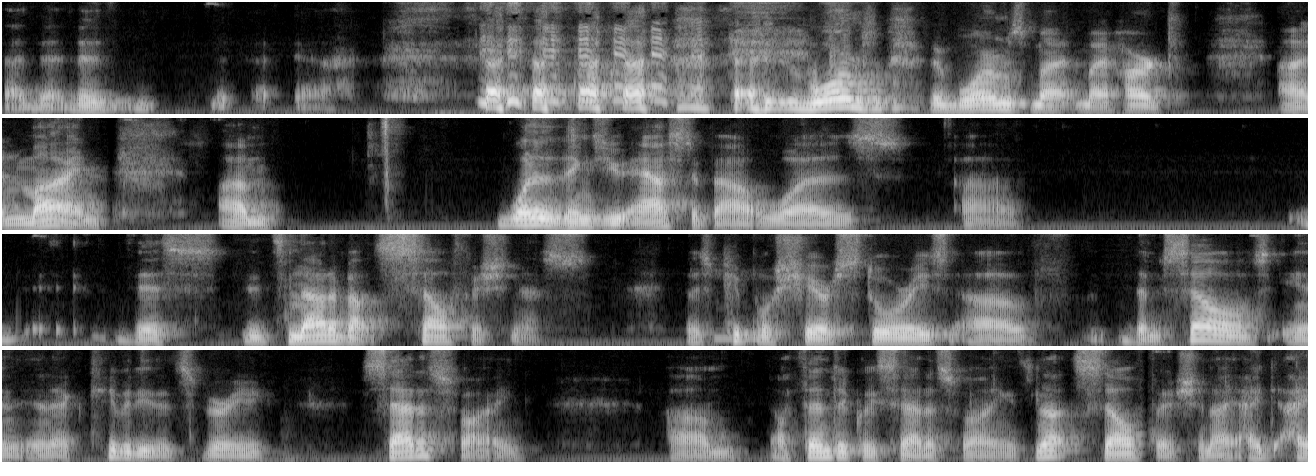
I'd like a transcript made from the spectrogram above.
the, the, yeah. it warms it warms my my heart and mind. Um, one of the things you asked about was uh, this. It's not about selfishness as people share stories of themselves in an activity that's very satisfying, um, authentically satisfying. It's not selfish, and I, I, I,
